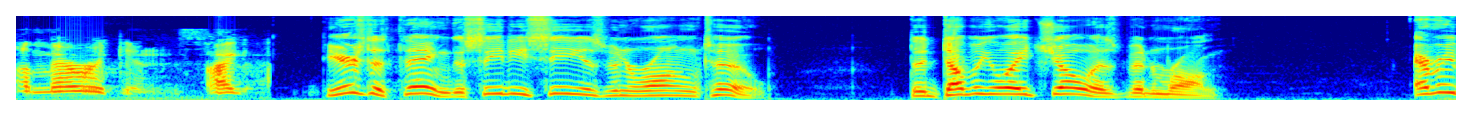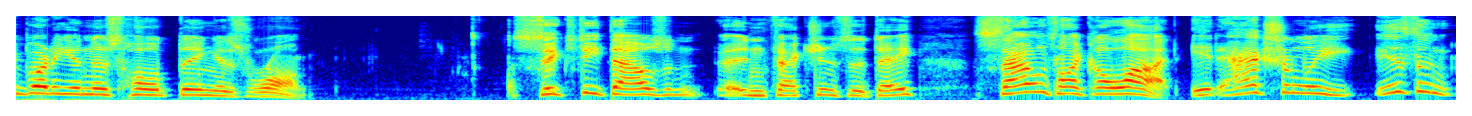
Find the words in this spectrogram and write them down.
Americans. I, Here's the thing the CDC has been wrong too. The WHO has been wrong. Everybody in this whole thing is wrong. 60,000 infections a day sounds like a lot. It actually isn't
